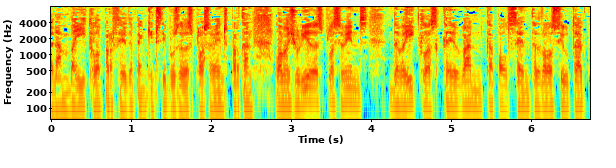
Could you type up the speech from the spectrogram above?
anar en vehicle per fer depèn quins tipus de desplaçaments. Per tant, la majoria de desplaçaments de vehicles que van cap al centre de la ciutat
